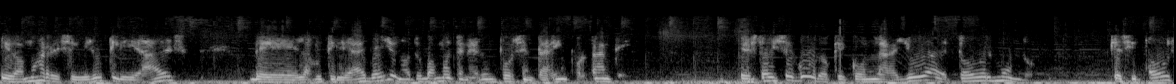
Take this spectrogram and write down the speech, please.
y vamos a recibir utilidades de las utilidades de ellos, nosotros vamos a tener un porcentaje importante. Estoy seguro que con la ayuda de todo el mundo, que si todos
